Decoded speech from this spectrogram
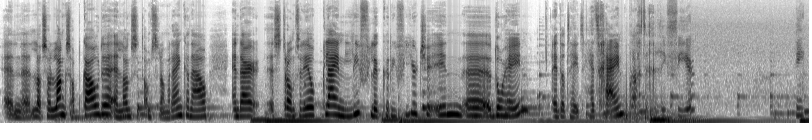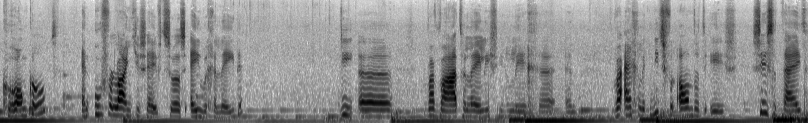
En uh, zo langs Apkoude en langs het Amsterdam-Rijnkanaal. En daar stroomt een heel klein, lieflijk riviertje in doorheen. En dat heet Het Gein. Prachtige rivier. Die kronkelt en oeverlandjes heeft, zoals eeuwen geleden. Die, waar waterlelies in liggen en waar eigenlijk niets veranderd is sinds de tijd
